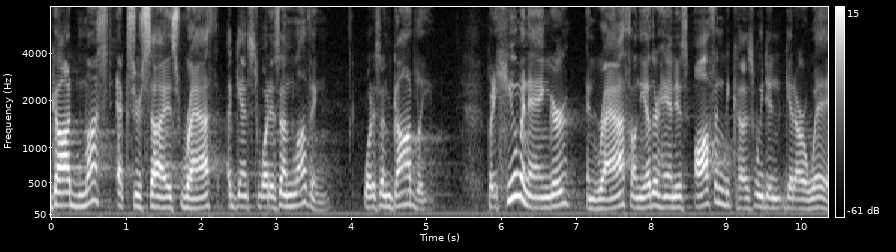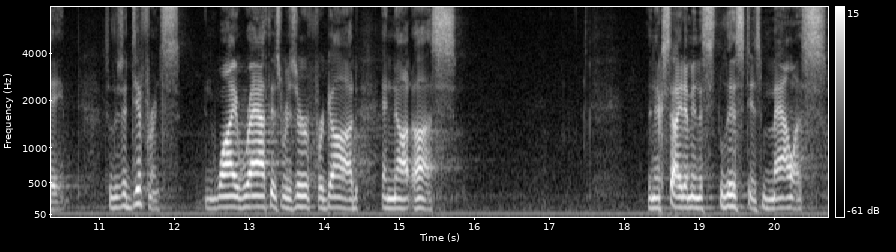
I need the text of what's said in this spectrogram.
God must exercise wrath against what is unloving, what is ungodly. But human anger and wrath, on the other hand, is often because we didn't get our way. So there's a difference in why wrath is reserved for God and not us. The next item in this list is malice.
